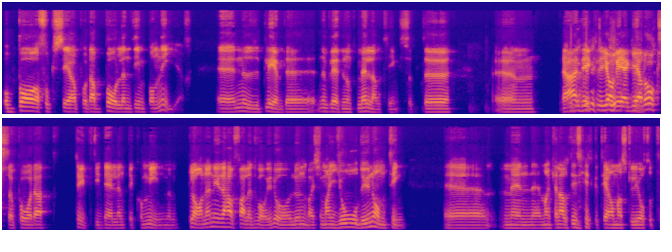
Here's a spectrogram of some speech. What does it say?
och bara fokusera på där bollen dimper ner. Eh, nu, blev det, nu blev det något mellanting. Så att, um, ja, det, jag reagerade också på det att typ Widell inte kom in. Men planen i det här fallet var ju då Lundberg, så man gjorde ju någonting. Eh, men man kan alltid diskutera om man skulle gjort åt,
